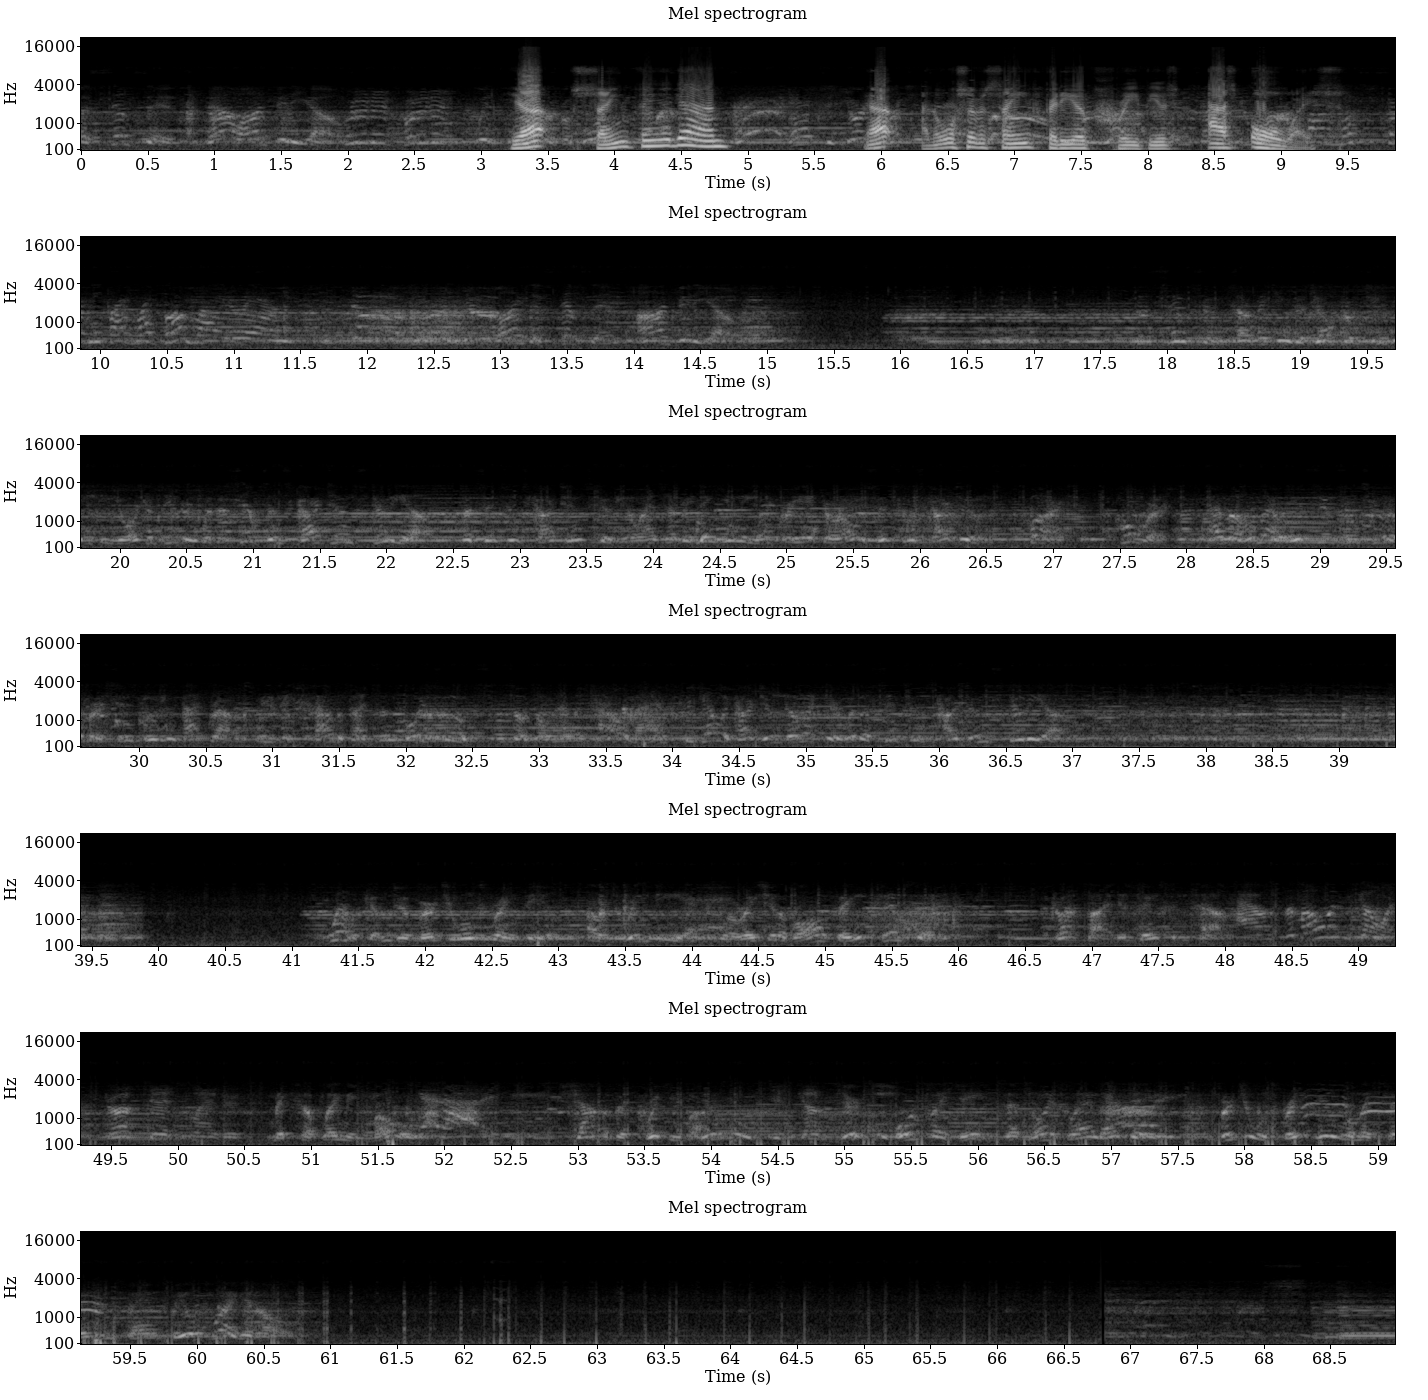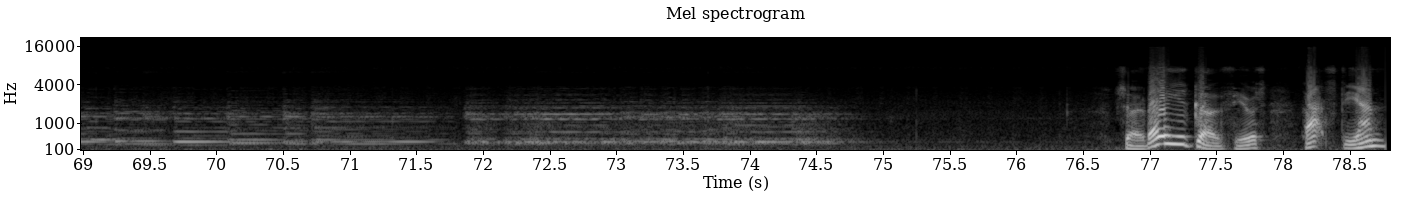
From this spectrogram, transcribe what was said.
The Simpsons, now on video. Put it in, put it in. Yeah, same thing again. Add Yep, and also the same video previews as always. Extra 75 watt bulb lying around. Find The Simpsons on video. The Simpsons are making the jump from TV to your computer with the Simpsons Cartoon Studio. The Simpsons Cartoon Studio has everything you need to create your own Simpsons cartoons. Bart, Homer, and the hilarious Simpsons universe, including backgrounds, music, sound effects, and voice loops. So don't have a cow man, become a cartoon director with the Simpsons Cartoon Studio. Welcome to Virtual Springfield, a 3D exploration of all things Simpsons. Drop by the Simpsons house. How's the mowing going? Drop dead, Flanders. Mix a Flaming Moe. Get out of here. Shop at the Kwik-E-Mart. Just come So there you go, viewers. That's the end.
